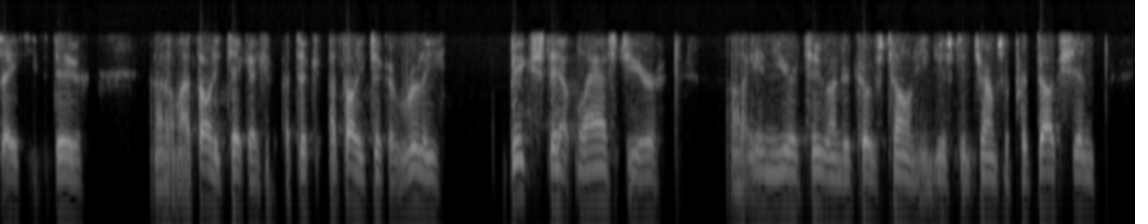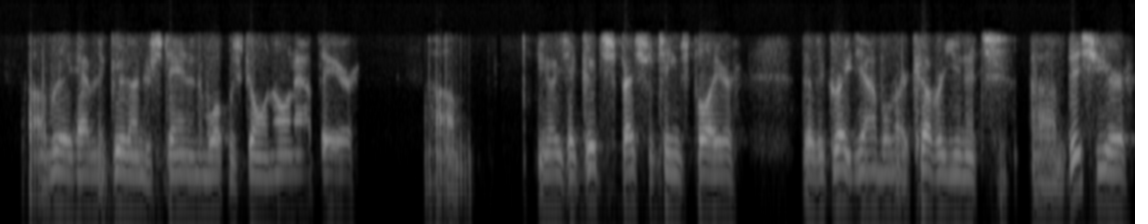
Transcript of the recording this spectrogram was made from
safety to do. Um, I thought he took a I took I thought he took a really big step last year uh, in year two under Coach Toney, just in terms of production, uh, really having a good understanding of what was going on out there. Um, you know, he's a good special teams player. Does a great job on our cover units. Um, this year,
